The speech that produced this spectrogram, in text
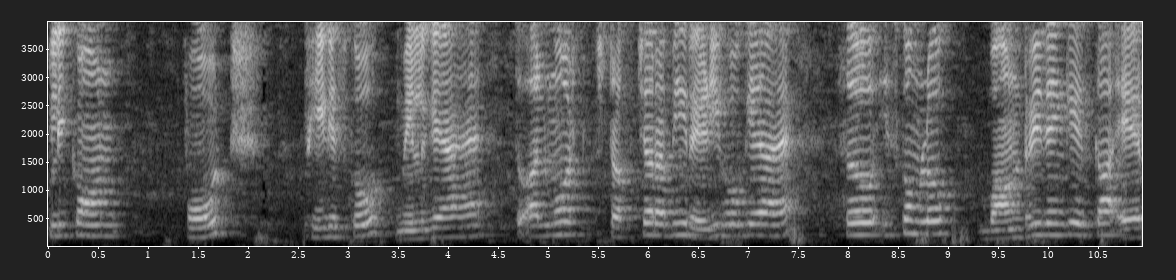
click on port feed इसको मिल गया है। तो ऑलमोस्ट स्ट्रक्चर अभी रेडी हो गया है। सो so, इसको हम लोग बाउंड्री देंगे। इसका एयर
